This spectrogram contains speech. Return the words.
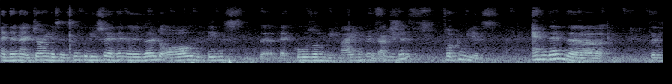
and then I joined as assistant producer, and then I learned all the things that, that goes on behind a The production for two years, and then the the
